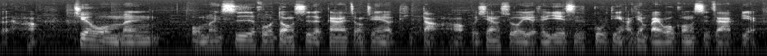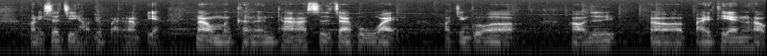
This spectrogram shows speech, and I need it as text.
的哈。就我们我们是活动式的，刚才总监有提到，哈，不像说有些夜市固定，好像百货公司在那边，啊，你设计好就摆那边。那我们可能它是在户外，啊，经过好日呃白天哈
